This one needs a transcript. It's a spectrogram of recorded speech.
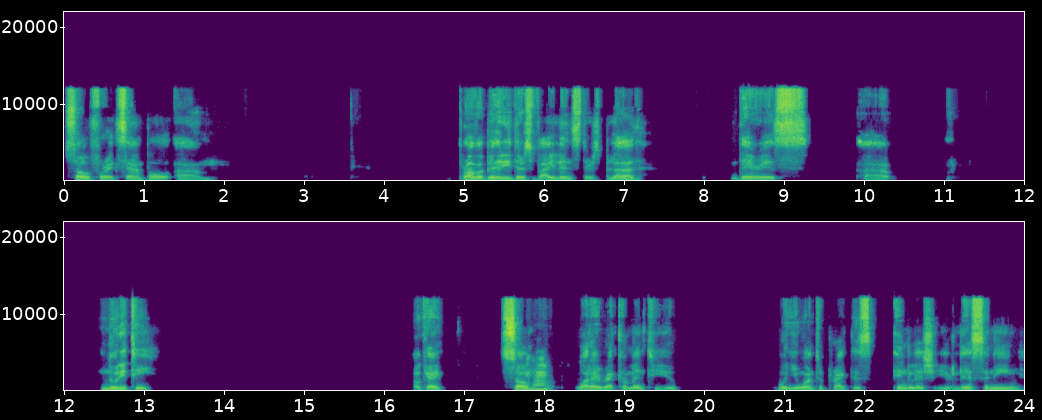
So, for example, um, probability there's violence, there's blood, there is uh, nudity. Okay. So, Mhm. what I recommend to you when you want to practice English, your listening,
